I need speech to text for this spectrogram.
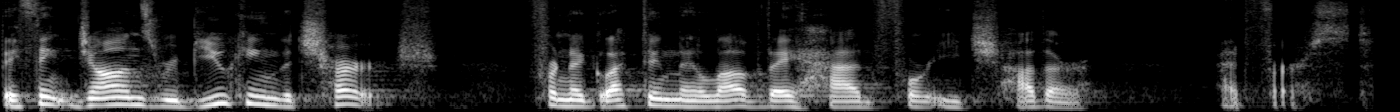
They think John's rebuking the church for neglecting the love they had for each other at first.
